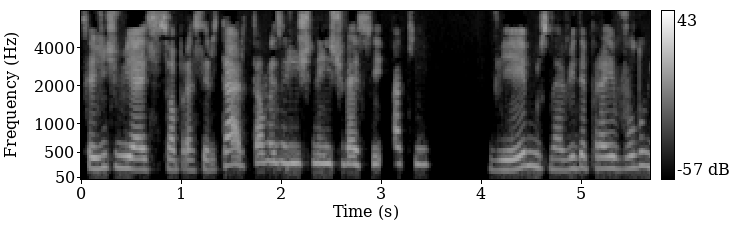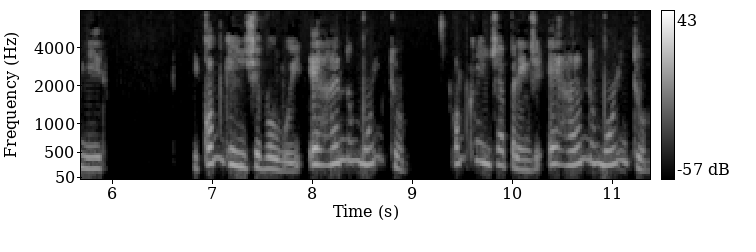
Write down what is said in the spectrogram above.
Se a gente viesse só para acertar, talvez a gente nem estivesse aqui. Viemos na vida para evoluir. E como que a gente evolui? Errando muito. Como que a gente aprende? Errando muito.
